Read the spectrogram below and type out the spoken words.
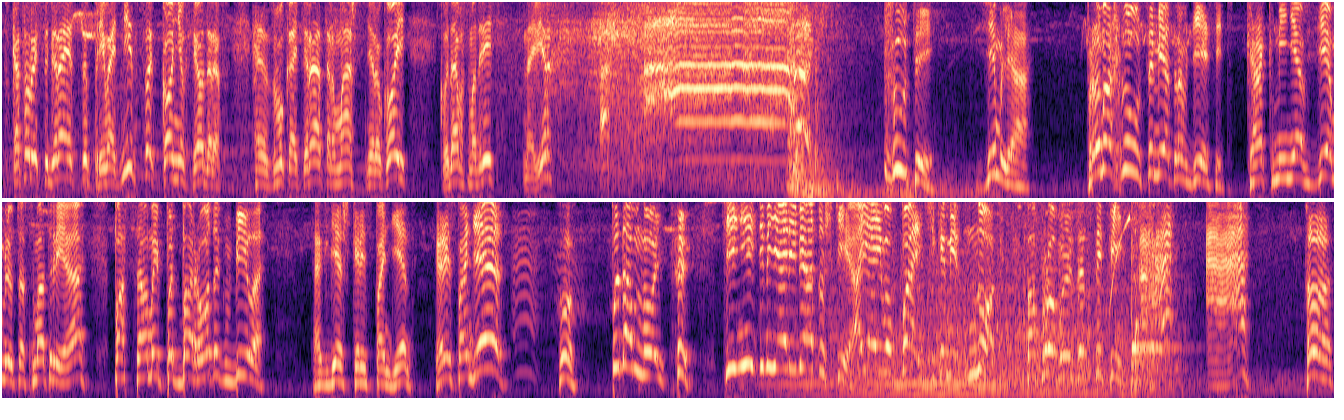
в который собирается приводниться конюх Федоров. Звукооператор машет мне рукой. Куда посмотреть? Наверх? Фу ты! Земля! Промахнулся метров десять! Как меня в землю-то смотри, а? По самый подбородок вбило! А где ж корреспондент? Корреспондент! О, подо мной! Тяните меня, ребятушки, а я его пальчиками ног попробую зацепить! Ага! А! А!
